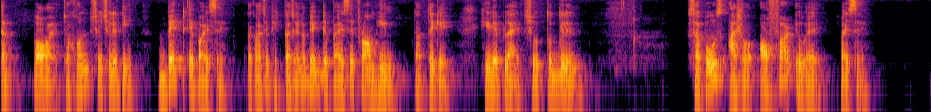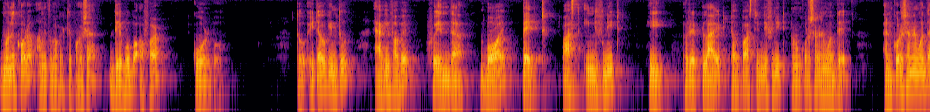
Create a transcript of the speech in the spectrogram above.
দ্য বয় যখন সেই ছেলেটি বেকড এ পাইসে তার কাছে ভিক্ষা চাইলো বেকড এ পাইসে ফ্রম হিম তার থেকে হি রিপ্লাইড সে উত্তর দিলেন suppose I shall offer you a paise মনে করো আমি তোমাকে একটা পয়সা দেবো বা অফার করব। তো এটাও কিন্তু একইভাবে হোয়েন দ্য বয় পেক্ট পাস্ট ইনডিফিনিট হি রিপ্লাইড এটাও পাস্ট ইনডিফিনিট এবং কোরেশনের মধ্যে অ্যান্ড কোরেশনের মধ্যে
